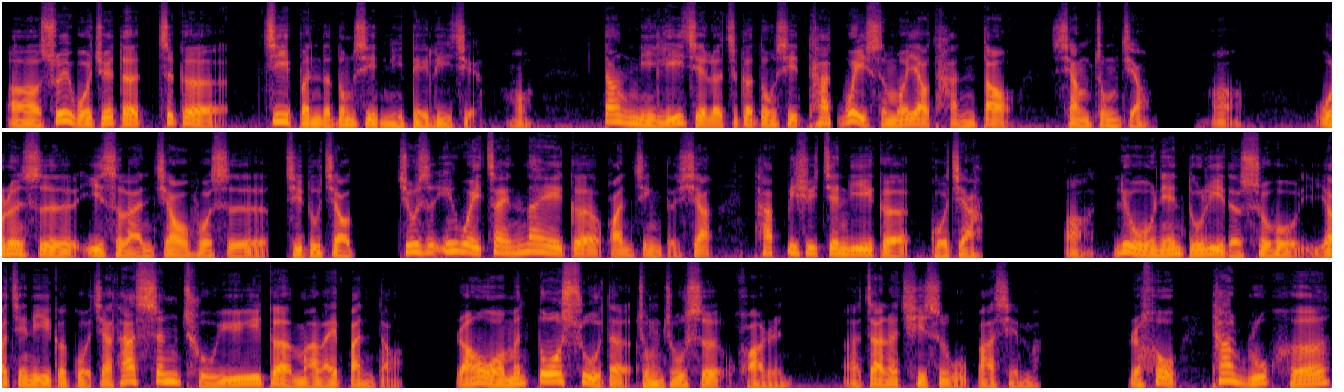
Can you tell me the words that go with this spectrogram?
呃，所以我觉得这个基本的东西你得理解哦。当你理解了这个东西，他为什么要谈到像宗教啊？无论是伊斯兰教或是基督教，就是因为在那一个环境底下，他必须建立一个国家啊。六五年独立的时候要建立一个国家，他身处于一个马来半岛，然后我们多数的种族是华人啊，占了七十五八线嘛。然后他如何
